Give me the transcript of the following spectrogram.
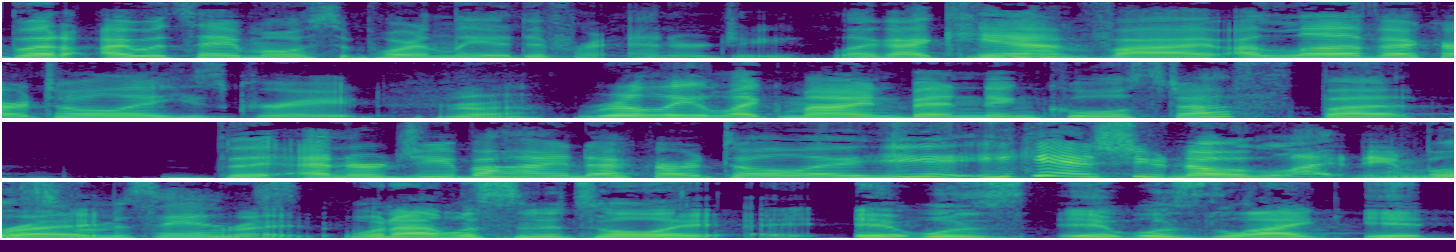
But I would say most importantly, a different energy. Like I can't mm-hmm. vibe. I love Eckhart Tolle. He's great. Yeah. Really like mind bending, cool stuff. But the energy behind Eckhart Tolle, he he can't shoot no lightning bolts right, from his hands. Right. When I listened to Tolle, it was it was like it.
